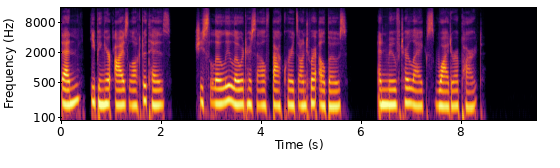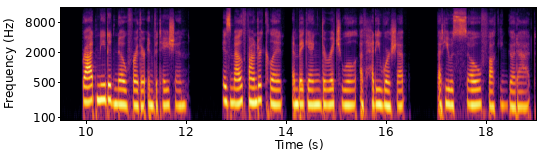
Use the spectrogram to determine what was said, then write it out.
Then, keeping her eyes locked with his, she slowly lowered herself backwards onto her elbows and moved her legs wider apart. Brad needed no further invitation. His mouth found her clit and began the ritual of heady worship that he was so fucking good at,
